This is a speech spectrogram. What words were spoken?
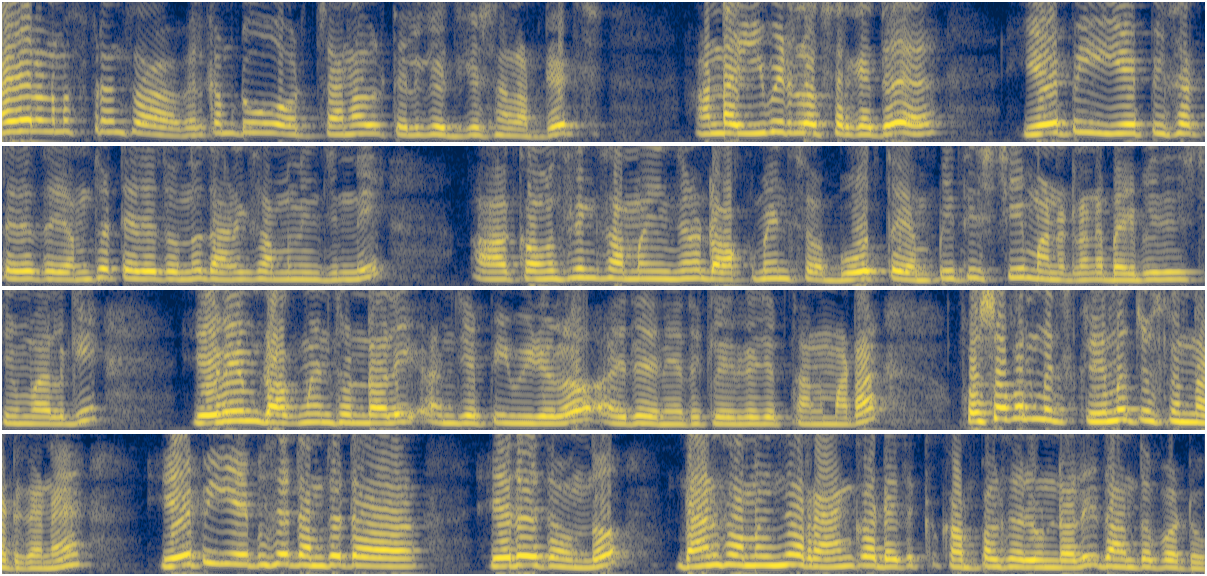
హాయ్ హలో నమస్తే friends welcome to our channel Telugu educational updates and ఈ వీడియోలో వచ్చరికి అయితే ఏపీ ఈఏపీ సెట్ ఏదైతే ఎంసెట్ ఏదైతే ఉందో దానికి సంబంధించింది ఆ కౌన్సిలింగ్ సంబంధించిన documents both MPC stream and అట్లానే బైపీసీ స్ట్రీమ్ వాళ్ళకి ఏమేమి డాక్యుమెంట్స్ ఉండాలి అని చెప్పి వీడియోలో అయితే నేనైతే క్లియర్గా చెప్తాను అనమాట ఫస్ట్ ఆఫ్ ఆల్ మీరు స్క్రీన్ మీద చూసుకున్నట్టుగానే ఏపీ ఏపీ సెట్ ఎంసెట్ ఏదైతే ఉందో దానికి సంబంధించిన ర్యాంక్ కార్డ్ అయితే కంపల్సరీ ఉండాలి. దాంతోపాటు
